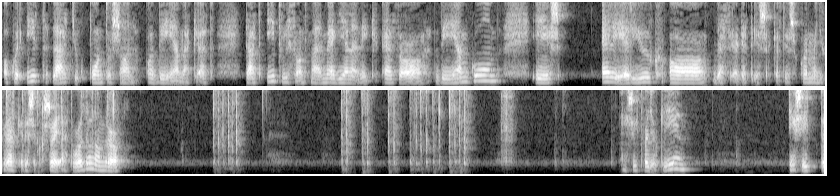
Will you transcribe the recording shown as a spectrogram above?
akkor itt látjuk pontosan a DM-eket. Tehát itt viszont már megjelenik ez a DM gomb, és elérjük a beszélgetéseket, és akkor mondjuk rákeresek a saját oldalamra, és itt vagyok én, és itt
